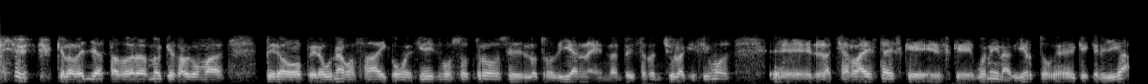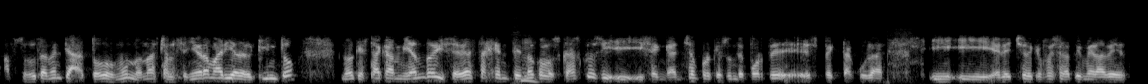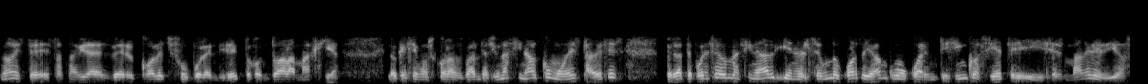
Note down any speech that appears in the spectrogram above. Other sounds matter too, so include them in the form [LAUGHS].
que lo ven ya a estas horas, ¿no? Que es algo más. Pero pero una gozada y como decíais vosotros el otro día en, en la entrevista con Chula que hicimos, eh, la charla esta es que, es que bueno, en abierto, ¿eh? que, que le llega absolutamente a todo el mundo, ¿no? Hasta la señora María del Quinto, ¿no? Que está cambiando y se ve a esta gente, ¿no? Con los cascos y, y- y se engancha porque es un deporte espectacular. Y, y el hecho de que fuese la primera vez, ¿no? Este, estas navidades ver college football en directo con toda la magia, lo que hacemos con las bandas y una final como esta, a veces, ¿verdad? Te pones a ver una final y en el segundo cuarto llevan como 45 a 7 y dices, madre de Dios,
